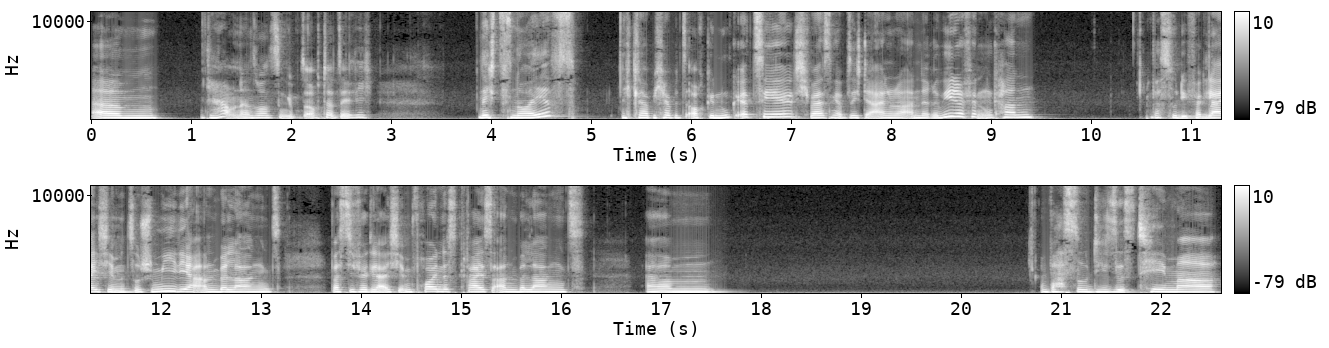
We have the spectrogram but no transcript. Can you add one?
Ähm, ja, und ansonsten gibt es auch tatsächlich nichts Neues. Ich glaube, ich habe jetzt auch genug erzählt. Ich weiß nicht, ob sich der ein oder andere wiederfinden kann, was so die Vergleiche mit Social Media anbelangt, was die Vergleiche im Freundeskreis anbelangt. Ähm, was so dieses Thema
